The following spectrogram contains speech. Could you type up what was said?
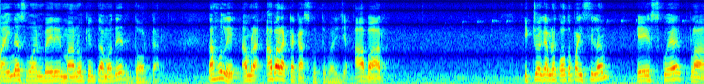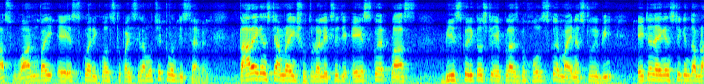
মাইনাস ওয়ান বাই এর মানও কিন্তু আমাদের দরকার। তাহলে আমরা আবার একটা কাজ করতে পারি যে আবার একটু আগে আমরা কত পাইছিলাম? A square plus one by a square equals to পাইছিলাম হচ্ছে টোয়েন্টি সেভেন তার এগেনস্টে আমরা এই সূত্রটা লিখছি যে a square plus b square equals to a plus b whole square minus two b এইটার এগেনস্টে কিন্তু আমরা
